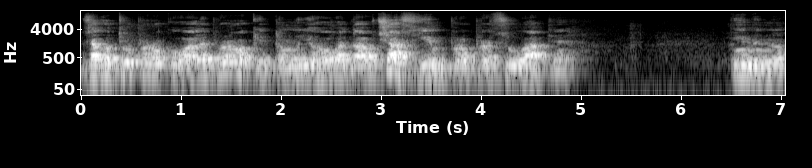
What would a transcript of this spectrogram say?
за котру пророкували пророки, тому його дав час їм пропрацювати. Іменно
